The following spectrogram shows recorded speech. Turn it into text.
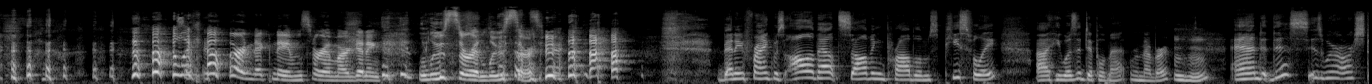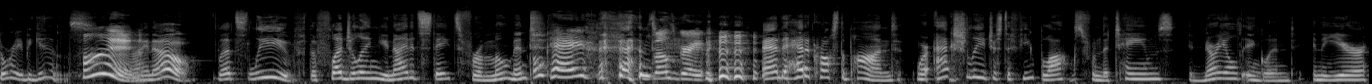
like how our nicknames for him are getting looser and looser. Benny Frank was all about solving problems peacefully. Uh, he was a diplomat, remember? Mm-hmm. And this is where our story begins. Fun. I know. Let's leave the fledgling United States for a moment Okay. Sounds great. and head across the pond. We're actually just a few blocks from the Thames in merry old England in the year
